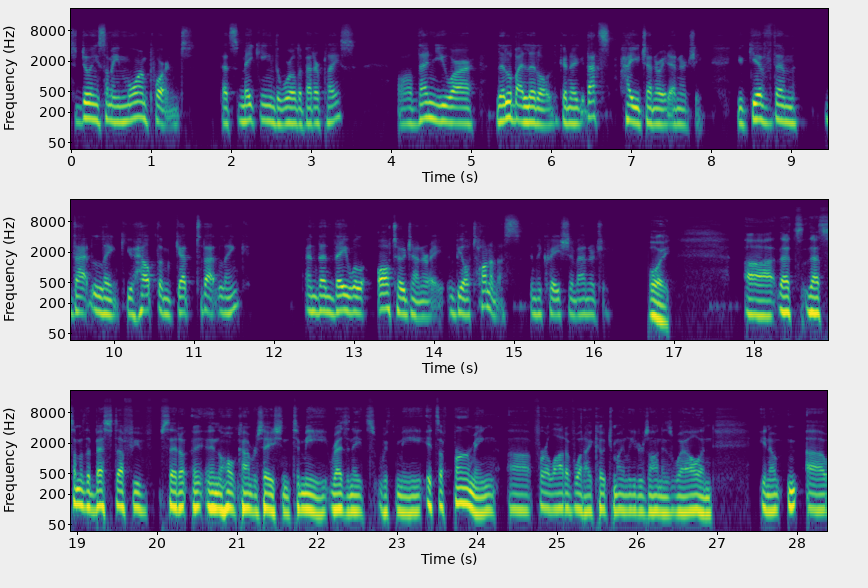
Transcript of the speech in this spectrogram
to doing something more important that's making the world a better place, well, then you are little by little you're to, that's how you generate energy. You give them that link, you help them get to that link, and then they will auto generate and be autonomous in the creation of energy. Boy, uh, that's that's some of the best stuff you've said in the whole conversation. To me, resonates with me. It's affirming uh, for a lot of what I coach my leaders on as well, and you know, uh,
